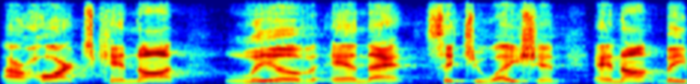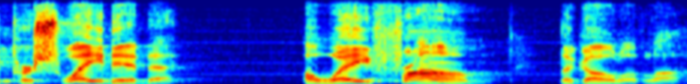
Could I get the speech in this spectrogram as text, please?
Our hearts cannot live in that situation and not be persuaded away from the goal of love.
